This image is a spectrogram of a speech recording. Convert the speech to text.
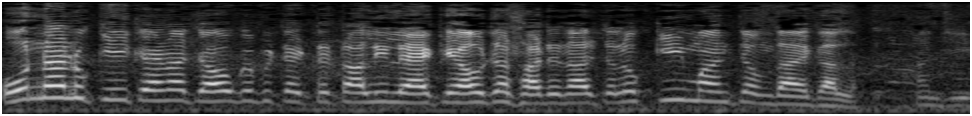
ਉਹਨਾਂ ਨੂੰ ਕੀ ਕਹਿਣਾ ਚਾਹੋਗੇ ਵੀ ਟਰੈਕਟਰ ਟਾਲੀ ਲੈ ਕੇ ਆਓ ਜਾਂ ਸਾਡੇ ਨਾਲ ਚਲੋ ਕੀ ਮਨ 'ਚ ਆਉਂਦਾ ਇਹ ਗੱਲ? ਹਾਂਜੀ।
